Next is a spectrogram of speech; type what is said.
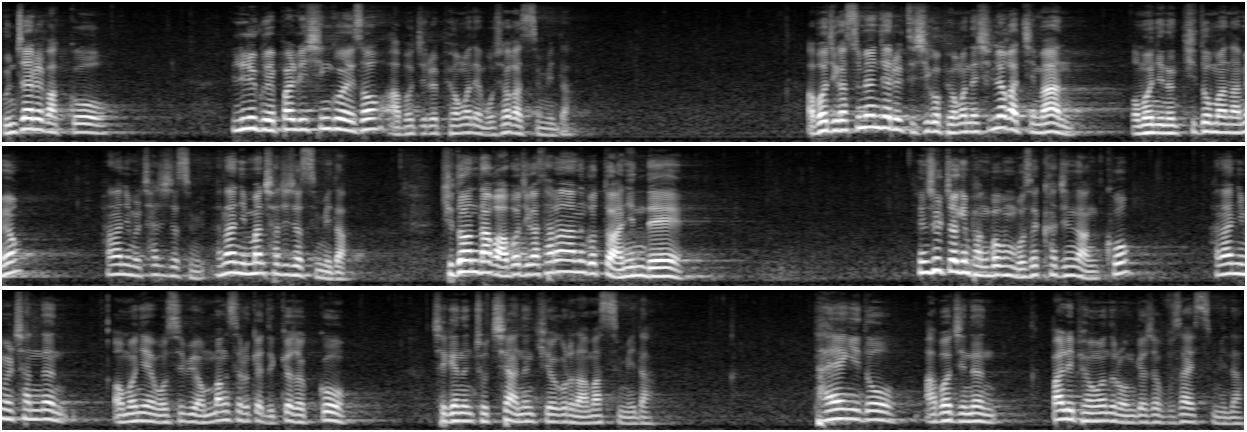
문자를 받고 119에 빨리 신고해서 아버지를 병원에 모셔갔습니다. 아버지가 수면제를 드시고 병원에 실려갔지만 어머니는 기도만 하며 하나님을 찾으셨습니다. 하나님만 찾으셨습니다. 기도한다고 아버지가 살아나는 것도 아닌데 현실적인 방법은 모색하지는 않고 하나님을 찾는 어머니의 모습이 원망스럽게 느껴졌고 제게는 좋지 않은 기억으로 남았습니다. 다행히도 아버지는 빨리 병원으로 옮겨져 무사했습니다.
